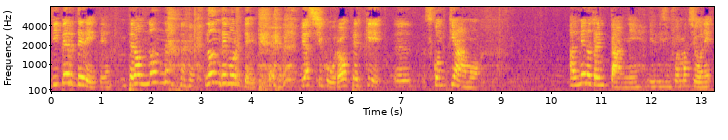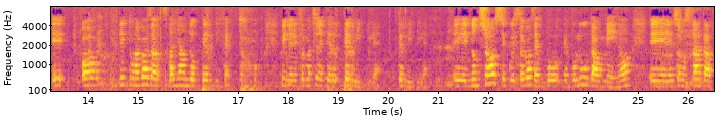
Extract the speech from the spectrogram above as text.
vi perderete, però non, non demordete, vi assicuro, perché eh, scontiamo almeno 30 anni di disinformazione e ho detto una cosa sbagliando per difetto, quindi è un'informazione ter- terribile, terribile. E non so se questa cosa è, vo- è voluta o meno, e sono stata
